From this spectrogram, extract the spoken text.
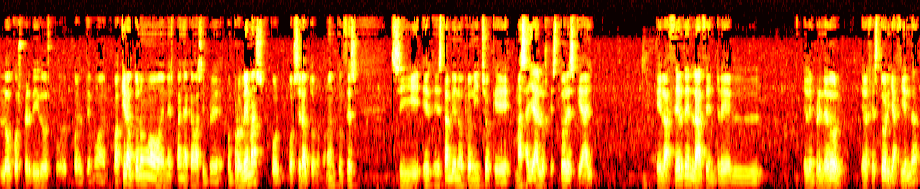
locos, perdidos por, el tema. Cualquier autónomo en España acaba siempre con problemas por, ser autónomo, ¿no? Entonces, si e, es, también otro nicho que, más allá de los gestores que hay, el hacer de enlace entre el, el emprendedor, el gestor y Hacienda,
